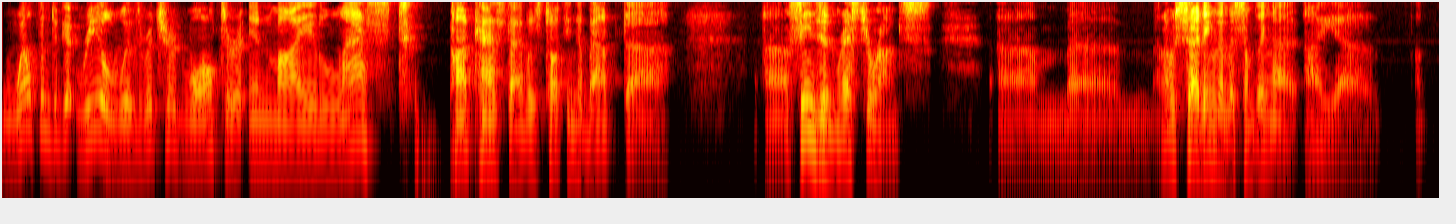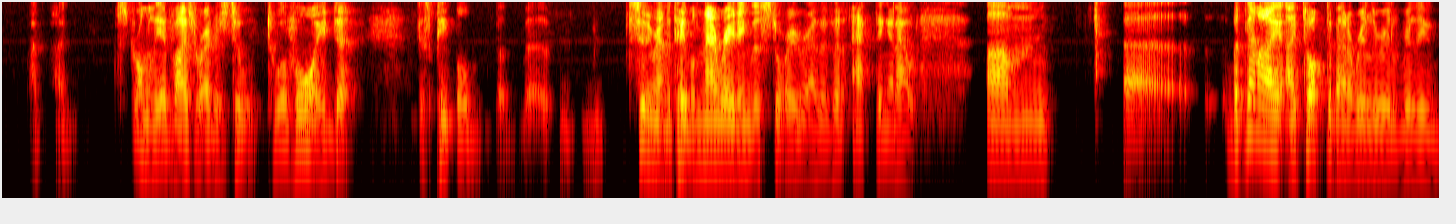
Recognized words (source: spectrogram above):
Welcome to Get Reel with Richard Walter. In my last podcast, I was talking about uh, uh, scenes in restaurants. Um, uh, and I was citing them as something I, I, uh, I, I strongly advise writers to, to avoid just people uh, uh, sitting around the table narrating the story rather than acting it out. Um, but then I, I talked about a really, really, really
